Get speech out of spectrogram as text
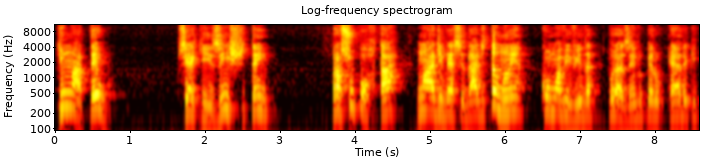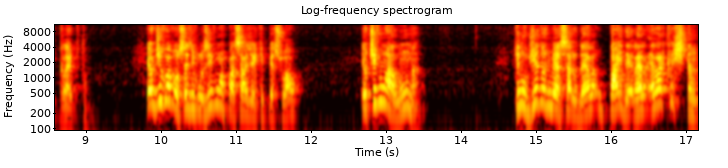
que um ateu se é que existe, tem para suportar uma adversidade tamanha como a vivida, por exemplo, pelo Eric Clapton. Eu digo a vocês, inclusive, uma passagem aqui pessoal. Eu tive uma aluna que no dia do aniversário dela, o pai dela, ela, ela era cristã,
